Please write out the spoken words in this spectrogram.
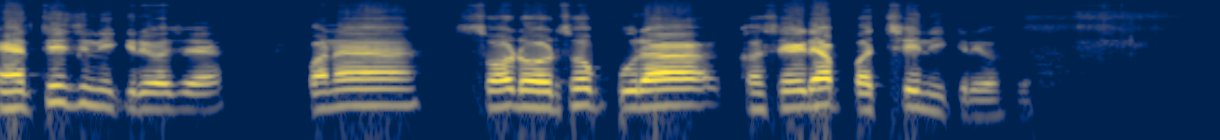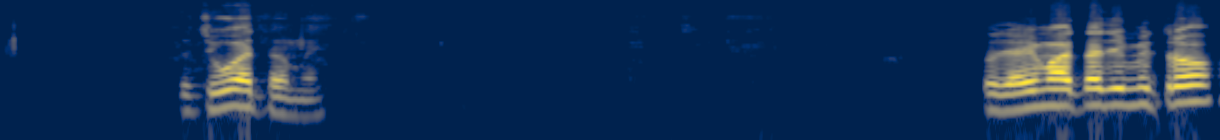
એથી જ નીકળ્યો છે. પણ સો, દોઢસો પૂરા ખસેડ્યા પછી નીકળ્યો છે. તો જુઓ તમે. તો જય માતાજી મિત્રો.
